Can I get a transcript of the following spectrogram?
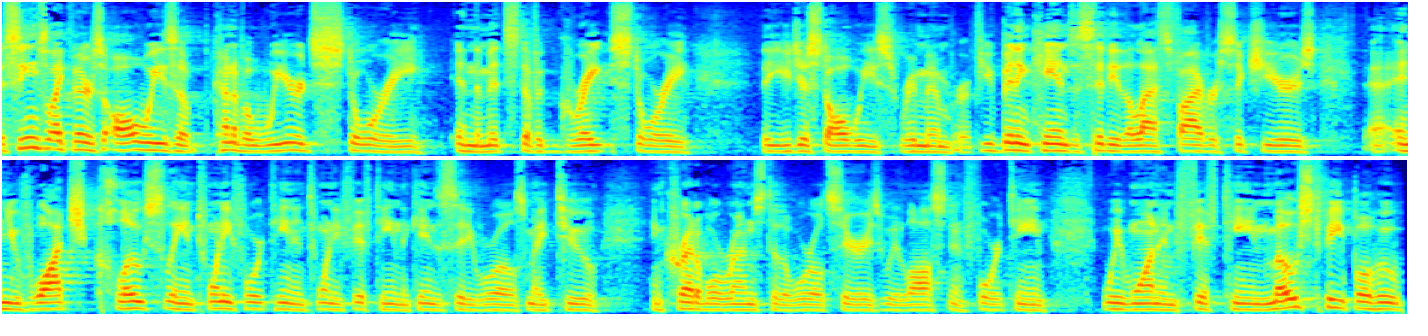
it seems like there's always a kind of a weird story in the midst of a great story that you just always remember. If you've been in Kansas City the last five or six years uh, and you've watched closely in 2014 and 2015, the Kansas City Royals made two incredible runs to the World Series. We lost in 14, we won in 15. Most people who,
